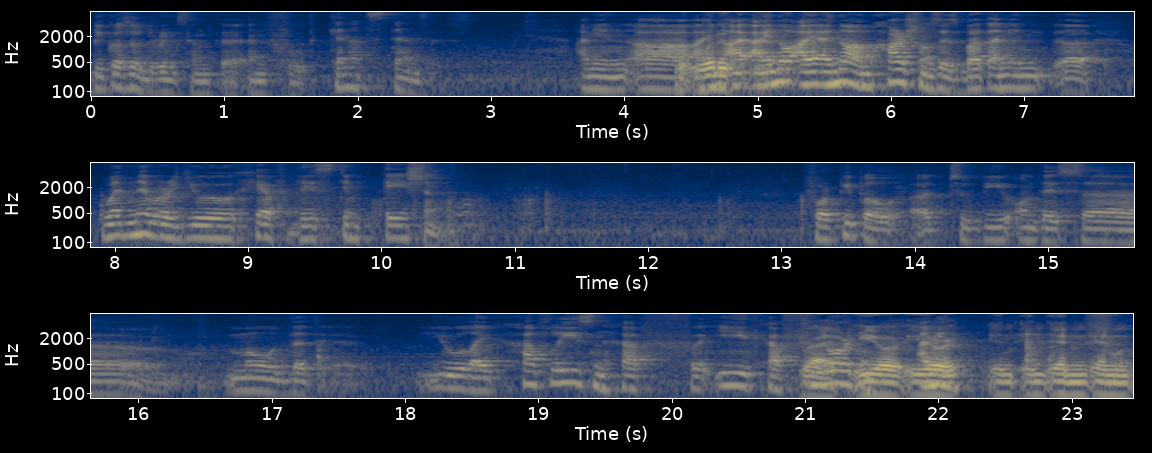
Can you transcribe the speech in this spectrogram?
because of drinks and uh, and food. Cannot stand. I mean, uh, I, I, I know I, I know I'm harsh on this, but I mean, uh, whenever you have this temptation for people uh, to be on this uh, mode that you like half listen, half eat, half Right. flirting. You're, you're mean, in, in, in,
